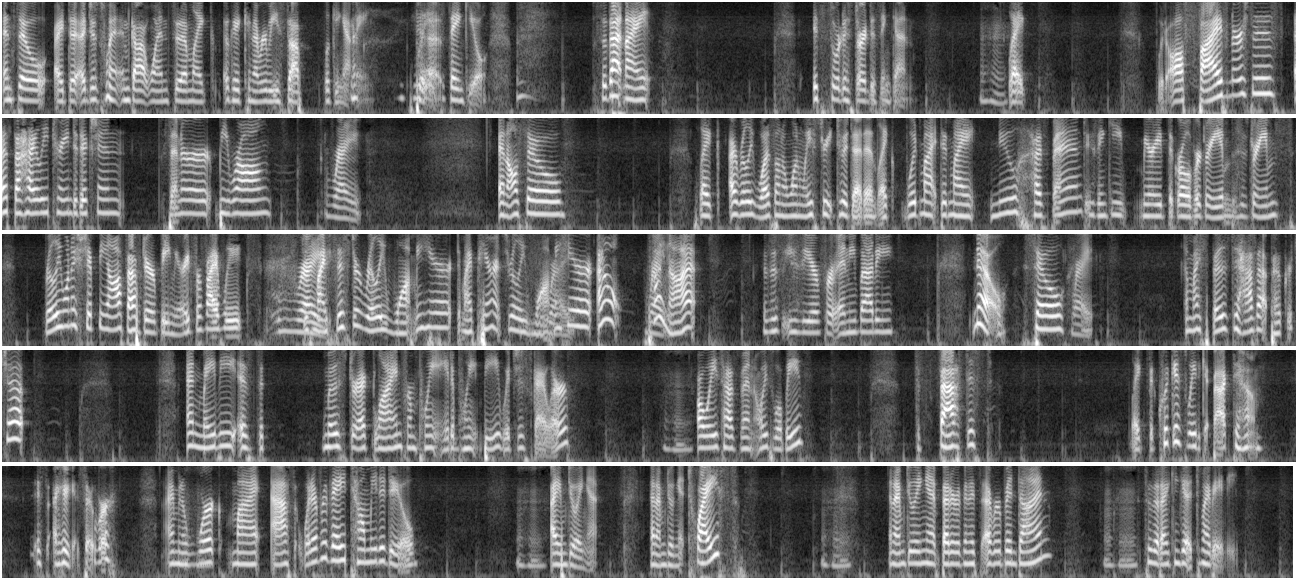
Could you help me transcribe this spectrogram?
And so I did, I just went and got one. So I'm like, okay, can everybody stop looking at me? Please. Yes. Thank you. So that night, it sort of started to sink in. Mm-hmm. Like, would all five nurses at the highly trained addiction center be wrong? Right. and also like I really was on a one way street to a dead end. Like, would my did my new husband, who think he married the girl of her dreams, his dreams, really want to ship me off after being married for five weeks? Right. Does my sister really want me here? Do my parents really want me here? I don't. Probably Right. not. Is this easier for anybody? No. So, Right. am I supposed to have that poker chip? And maybe is the most direct line from point A to point B, which is Skylar. Always has been, always will be. The fastest, like the quickest way to get back to him is I gotta get sober. I'm going to mm-hmm. work my ass, whatever they tell me to do. Mm-hmm. I am doing it. And I'm doing it twice. Mm-hmm. And I'm doing it better than it's ever been done so that I can get to my baby.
